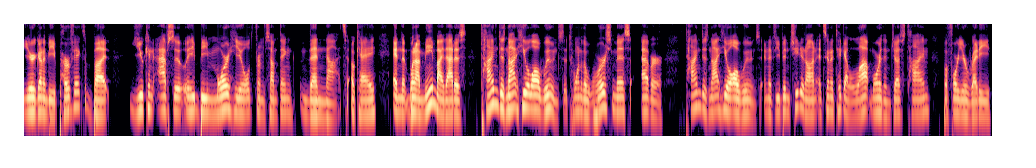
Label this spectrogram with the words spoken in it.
you're going to be perfect, but you can absolutely be more healed from something than not. Okay. And the, what I mean by that is time does not heal all wounds. It's one of the worst myths ever. Time does not heal all wounds. And if you've been cheated on, it's going to take a lot more than just time before you're ready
